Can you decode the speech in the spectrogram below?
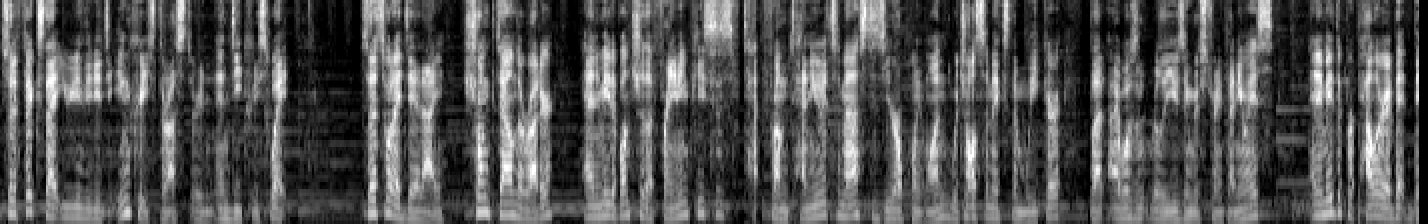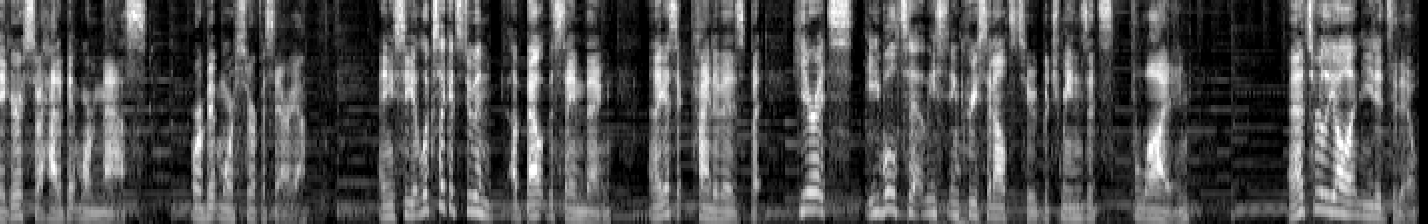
So to fix that, you either need to increase thrust or, and decrease weight. So that's what I did. I shrunk down the rudder and made a bunch of the framing pieces from 10 units of mass to 0.1, which also makes them weaker, but I wasn't really using their strength anyways. And it made the propeller a bit bigger so it had a bit more mass, or a bit more surface area. And you see, it looks like it's doing about the same thing, and I guess it kind of is, but here it's able to at least increase in altitude, which means it's flying. And that's really all it needed to do.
